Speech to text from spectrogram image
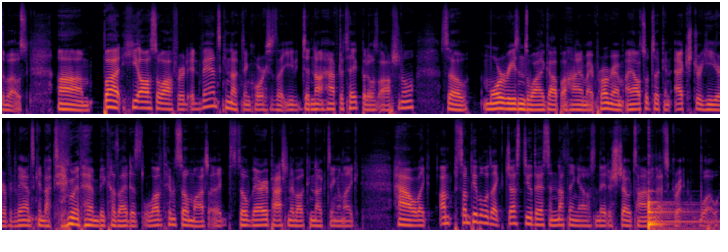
the most. Um, but he also offered advanced conducting courses that you did not have to take, but it was optional. So more reasons why I got behind my program. I also took an extra year of advanced conducting with him because I just loved him so much. I'm still very passionate about conducting and like how like um, some people would like just do this and nothing else and they just show time and that's great. Whoa,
